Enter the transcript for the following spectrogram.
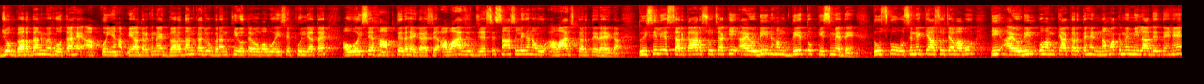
जो गर्दन में होता है। आपको यहाँ पर याद रखना है, गर्दन का जो ग्रंथि होता है वो बाबू ऐसे फूल जाता है और वो ऐसे हाँपते रहेगा, ऐसे आवाज़ जैसे सांस लेगा ना वो आवाज़ करते रहेगा। तो इसीलिए सरकार सोचा कि आयोडीन हम दे तो किसमें दें? तो उसको, उसने क्या सोचा बाबू? कि आयोडीन को हम क्या करते हैं? नमक में मिला देते हैं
